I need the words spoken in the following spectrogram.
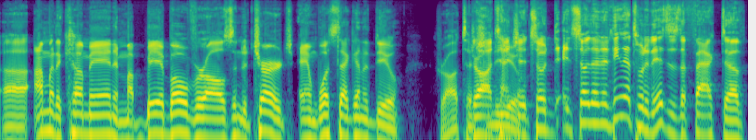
uh, I'm going to come in and my bib overalls into church, and what's that going to do? Draw attention. draw to you. attention. So, so then I think that's what it is: is the fact of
